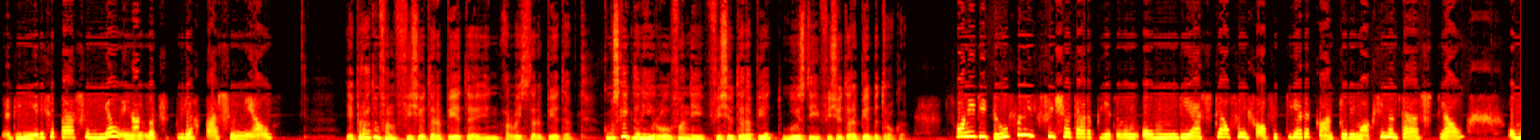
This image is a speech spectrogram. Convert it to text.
die mediese personeel en dan ook verpleegpersoneel. Jy praat dan van fisioterapeute en arbeidsterapeute. Kom ons kyk na die rol van die fisioterapeut. Hoe is die fisioterapeut betrokke? Van die doel van die fisioterapeut is om, om die herstel van die geaffekteerde kant tot die maksimum te herstel om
